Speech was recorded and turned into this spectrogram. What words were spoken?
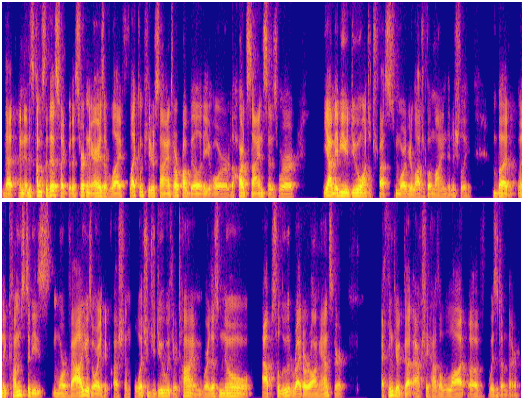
that and, and this comes to this, like there's certain areas of life like computer science or probability or the hard sciences where yeah, maybe you do want to trust more of your logical mind initially. But when it comes to these more values oriented questions, what should you do with your time where there's no absolute right or wrong answer? I think your gut actually has a lot of wisdom there.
